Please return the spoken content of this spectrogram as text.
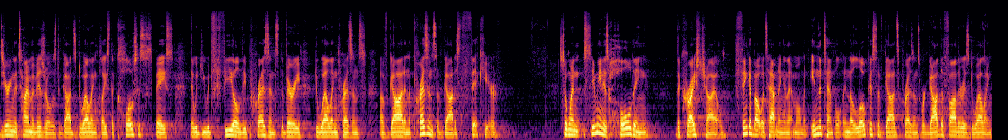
during the time of Israel was the God's dwelling place, the closest space that would, you would feel the presence, the very dwelling presence of God. And the presence of God is thick here. So when Simeon is holding the Christ child, think about what's happening in that moment. In the temple, in the locus of God's presence, where God the Father is dwelling,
